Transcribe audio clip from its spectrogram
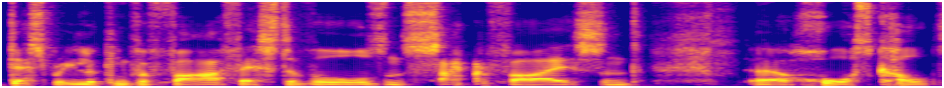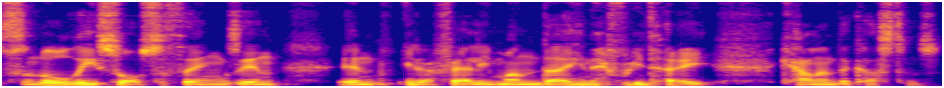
desperately looking for fire festivals and sacrifice and uh, horse cults and all these sorts of things in in you know fairly mundane everyday calendar customs.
